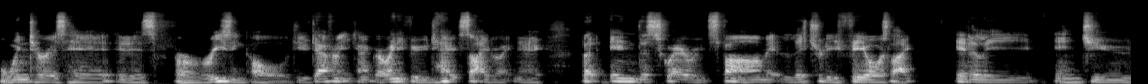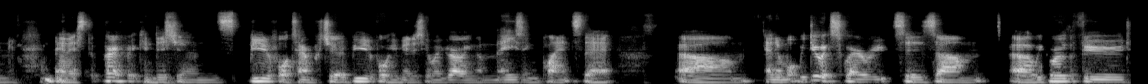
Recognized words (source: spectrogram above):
Winter is here. It is freezing cold. You definitely can't grow any food outside right now. But in the Square Roots farm, it literally feels like Italy in June, and it's the perfect conditions, beautiful temperature, beautiful humidity. We're growing amazing plants there. Um, and then what we do at Square Roots is um, uh, we grow the food,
